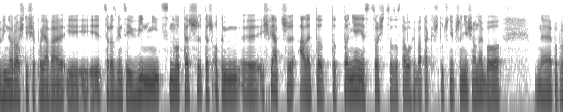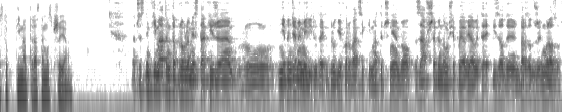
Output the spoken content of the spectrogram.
winorośli się pojawia i, coraz więcej winnic, no też, też o tym świadczy, ale to, to, to nie jest coś, co zostało chyba tak sztucznie przeniesione, bo E, po prostu klimat teraz temu sprzyja. Znaczy z tym klimatem to problem jest taki, że mm, nie będziemy mieli tutaj drugiej Chorwacji klimatycznie, bo zawsze będą się pojawiały te epizody bardzo dużych mrozów.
